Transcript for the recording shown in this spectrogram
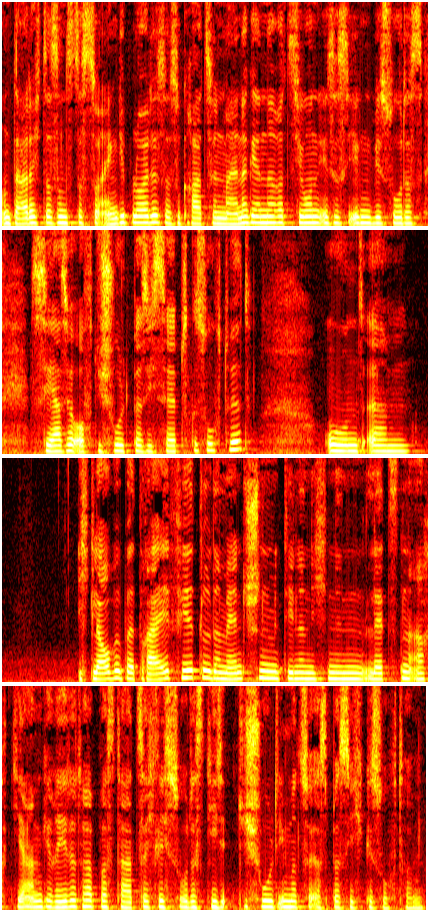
Und dadurch, dass uns das so eingebläut ist, also gerade so in meiner Generation, ist es irgendwie so, dass sehr, sehr oft die Schuld bei sich selbst gesucht wird. Und ähm, ich glaube, bei drei Viertel der Menschen, mit denen ich in den letzten acht Jahren geredet habe, war es tatsächlich so, dass die die Schuld immer zuerst bei sich gesucht haben.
